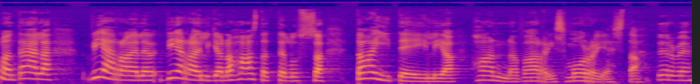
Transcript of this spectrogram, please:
mulla on täällä vieraille, vierailijana haastattelussa taiteilija Hanna Varis. Morjesta. Terve.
